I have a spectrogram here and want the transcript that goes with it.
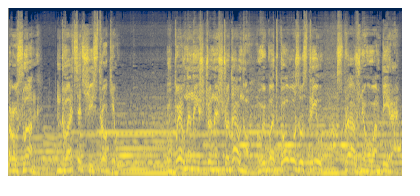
Руслан, 26 років. Упевнений, що нещодавно випадково зустрів справжнього вампіра.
